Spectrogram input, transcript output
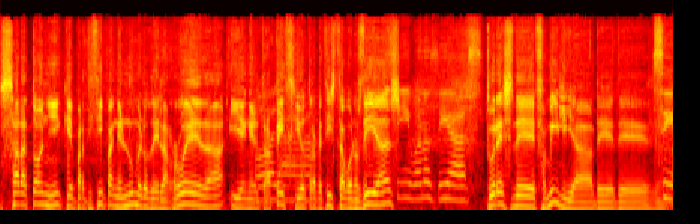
Sara Toñi, que participa en el número de la rueda y en el Hola. trapecio. Trapecista, buenos días. Sí, buenos días. Tú eres de familia, de, de Sí,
